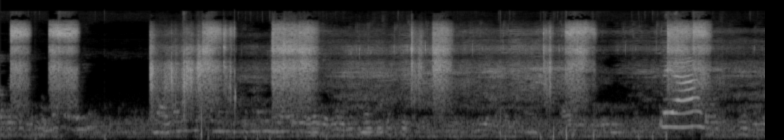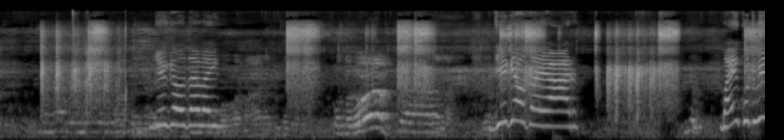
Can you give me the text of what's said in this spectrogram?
आज करके अरे यार ये क्या होता है भाई ओ धरो ये क्या होता है यार भाई कुछ भी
